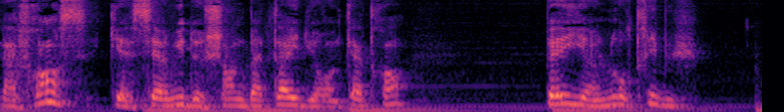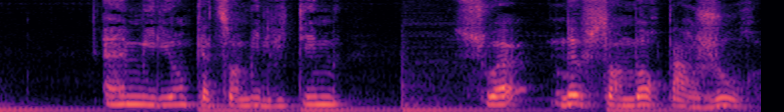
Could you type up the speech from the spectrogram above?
La France, qui a servi de champ de bataille durant 4 ans, paye un lourd tribut. 1 400 000 victimes, soit 900 morts par jour,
